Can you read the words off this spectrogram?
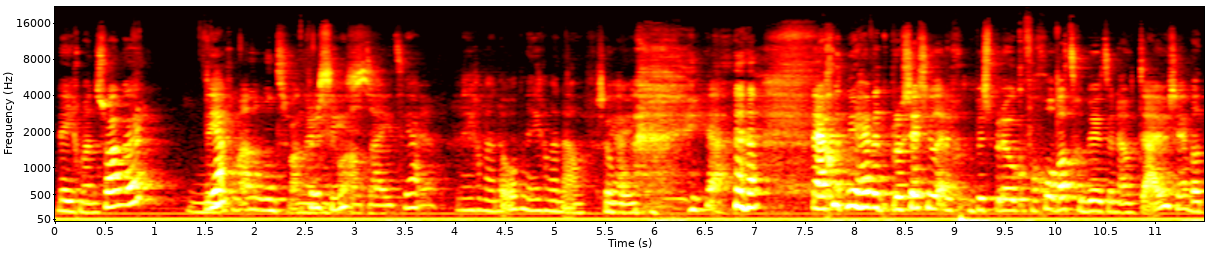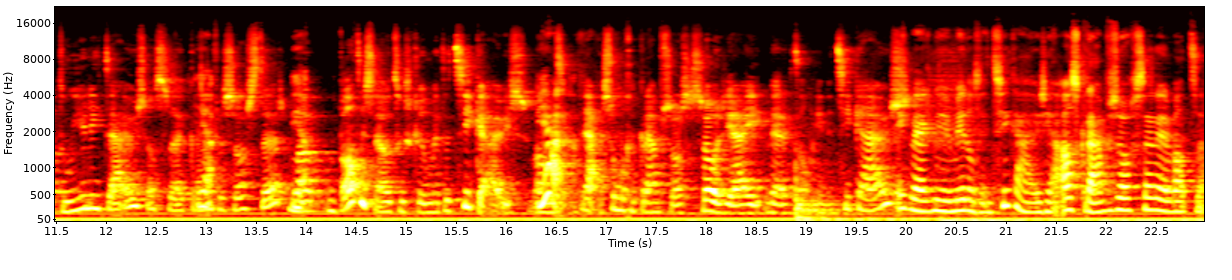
negen maanden zwanger, negen Ja. maanden ontzwanger. Precies. altijd. Ja. Negen maanden op, negen maanden af. Zo Ja. beetje. ja. nou goed, nu hebben we het proces heel erg besproken van, goh, wat gebeurt er nou thuis? Hè? Wat doen jullie thuis als uh, kraamverzorgster? Ja. Maar wat is nou het verschil met het ziekenhuis? Want Ja. ja, sommige kraamverzorgsters, zoals jij, werkt dan in het ziekenhuis. Ik werk nu inmiddels in het ziekenhuis, ja, als kraamverzorgster. eh, Wat eh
